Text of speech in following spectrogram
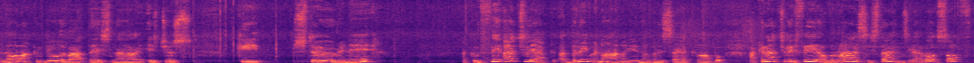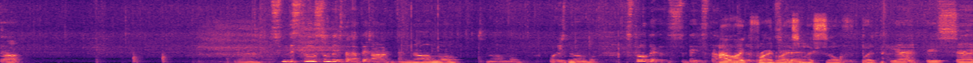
And all I can do about this now is just keep stirring it. I can feel, actually, I, I believe it or not, I know you're not going to say I can't, but I can actually feel the rice is starting to get a lot softer. Yeah. There's still some bits that are a bit harder than normal. Normal. What is normal? Still a bit, bits that I like fried but, rice uh, myself, but Yeah, there's, uh,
